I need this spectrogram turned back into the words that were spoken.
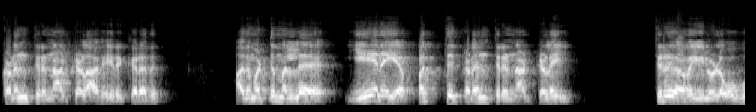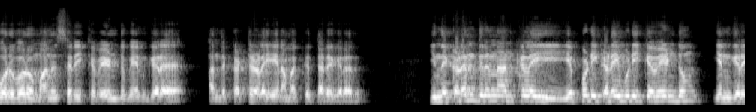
கடன் திருநாட்களாக இருக்கிறது. அது மட்டுமல்ல ஏனைய பத்து கடன் திருநாட்களை திரு அவையில் உள்ள ஒவ்வொருவரும் அனுசரிக்க வேண்டும் என்கிற அந்த கட்டளையை நமக்கு தருகிறது. இந்த கடன் திருநாட்களை எப்படி கடைபிடிக்க வேண்டும் என்கிற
